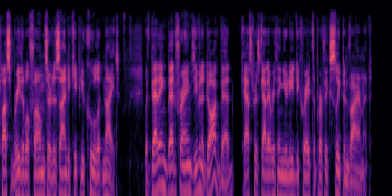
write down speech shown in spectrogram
Plus, breathable foams are designed to keep you cool at night. With bedding, bed frames, even a dog bed, Casper's got everything you need to create the perfect sleep environment.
